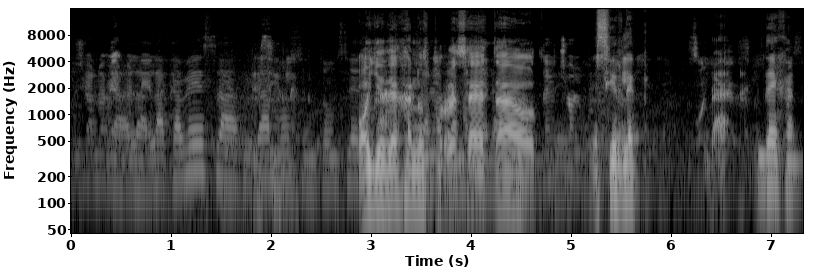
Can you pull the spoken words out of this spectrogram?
pues ya no había la, la cabeza, digamos, entonces Oye, ya déjanos no tu receta o- de decirle "Ah, déjanos.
